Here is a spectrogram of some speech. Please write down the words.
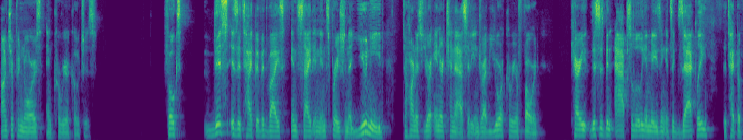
entrepreneurs, and career coaches. Folks, this is a type of advice, insight, and inspiration that you need to harness your inner tenacity and drive your career forward. Kerri, this has been absolutely amazing. It's exactly the type of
